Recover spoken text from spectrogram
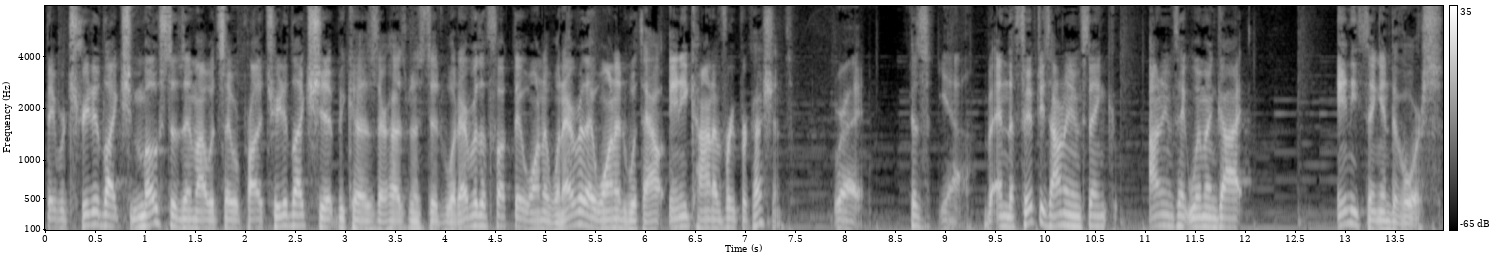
They were treated like sh- most of them I would say were probably treated like shit because their husbands did whatever the fuck they wanted whenever they wanted without any kind of repercussions. Right. Cuz Yeah. but in the 50s I don't even think I don't even think women got anything in divorce.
